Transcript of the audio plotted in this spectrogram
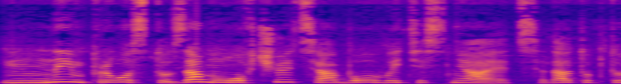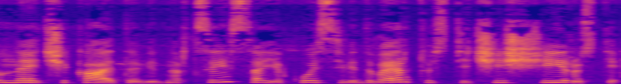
ним просто замовчується або витісняється. Да? Тобто не чекайте від нарциса якоїсь відвертості чи щирості.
